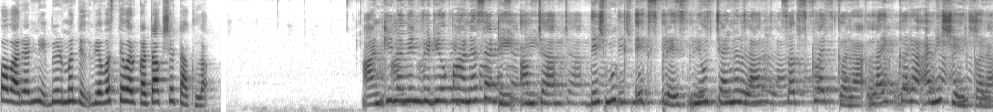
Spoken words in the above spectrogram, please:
पवार यांनी बीडमधील व्यवस्थेवर कटाक्ष टाकला. आणखी नवीन व्हिडिओ पाहण्यासाठी आमच्या देशमुख एक्सप्रेस न्यूज चॅनलला सबस्क्राईब करा लाईक करा आणि शेअर करा.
